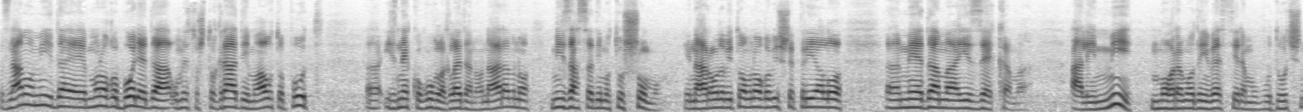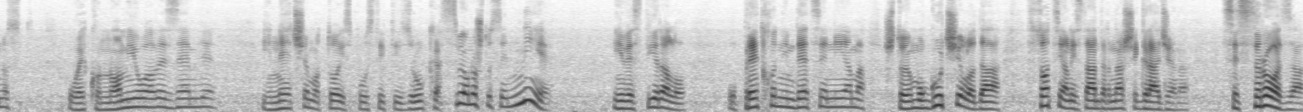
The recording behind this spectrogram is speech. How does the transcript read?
znamo mi da je mnogo bolje da umesto što gradimo autoput, a, iz nekog ugla gledano naravno, mi zasadimo tu šumu. I naravno da bi to mnogo više prijalo a, medama i zekama. Ali mi moramo da investiramo u budućnost, u ekonomiju ove zemlje, i nećemo to ispustiti iz ruka. Sve ono što se nije investiralo u prethodnim decenijama, što je omogućilo da socijalni standard naših građana se sroza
